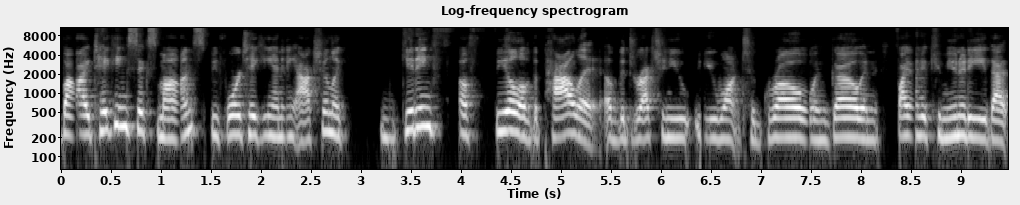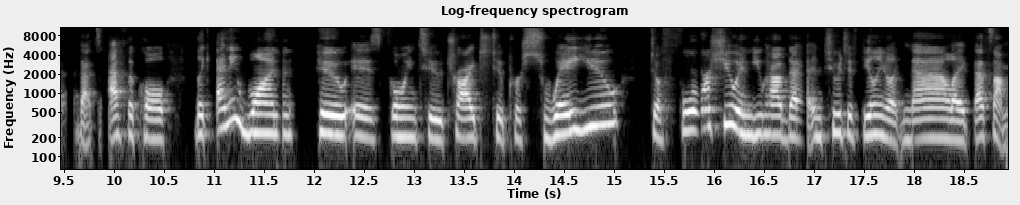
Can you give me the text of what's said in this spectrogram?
by taking 6 months before taking any action like getting a feel of the palette of the direction you you want to grow and go and find a community that that's ethical like anyone who is going to try to persuade you to force you and you have that intuitive feeling you're like nah like that's not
